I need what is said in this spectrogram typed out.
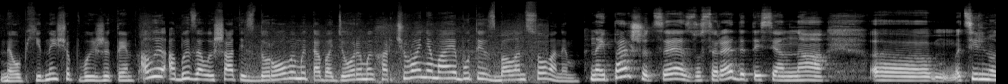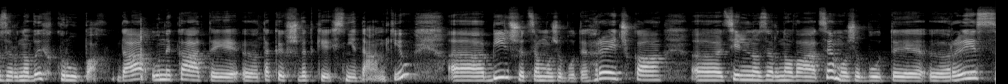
необхідний, щоб вижити. Але аби залишатись здоровими та бадьорими, харчування має бути збалансованим. Найперше це зосередитися на е, цільнозернових крупах, да, уникати е, таких швидких сніданків. Е, більше це може бути гречка е, цільнозернова, це може бути е, рис.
